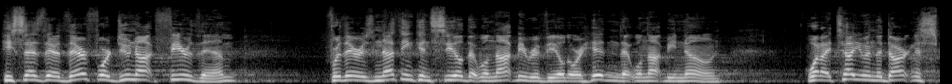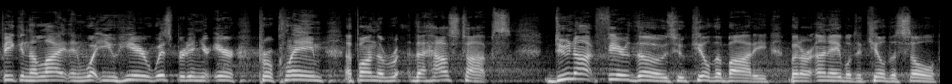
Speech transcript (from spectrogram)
He says there, therefore do not fear them for there is nothing concealed that will not be revealed or hidden that will not be known. What I tell you in the darkness, speak in the light, and what you hear whispered in your ear, proclaim upon the, the housetops. Do not fear those who kill the body, but are unable to kill the soul,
